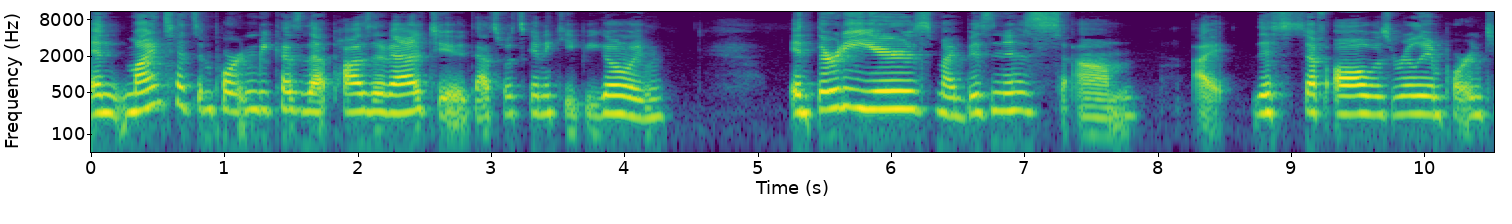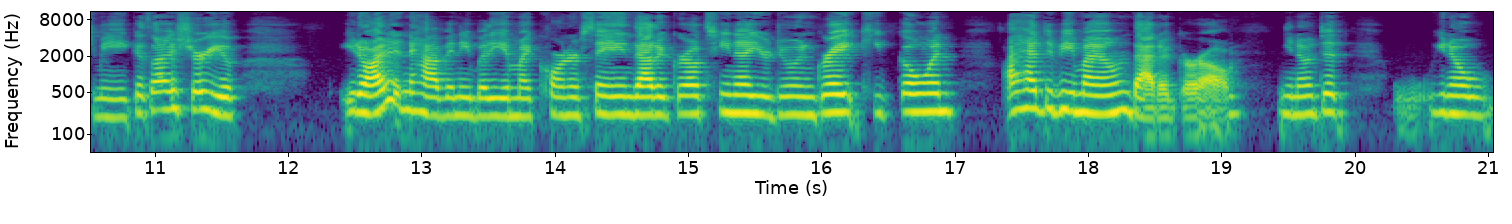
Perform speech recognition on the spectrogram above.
and mindset's important because of that positive attitude. That's what's going to keep you going. In 30 years, my business, um, I this stuff all was really important to me because I assure you, you know, I didn't have anybody in my corner saying that a girl, Tina, you're doing great, keep going. I had to be my own that a girl. You know, did you know,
